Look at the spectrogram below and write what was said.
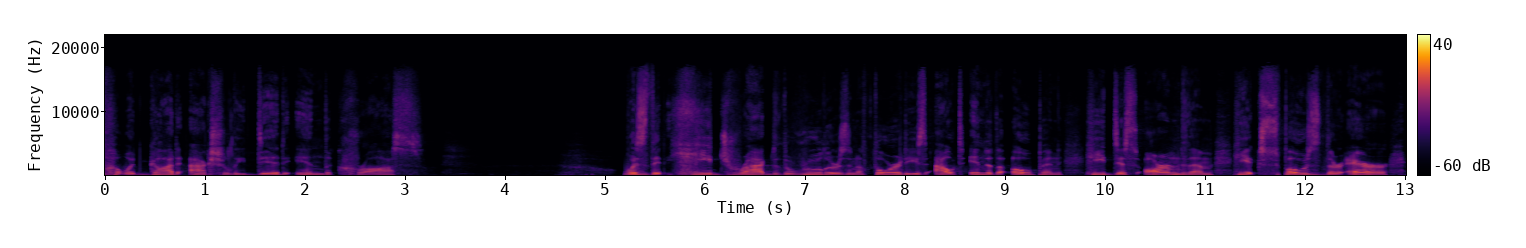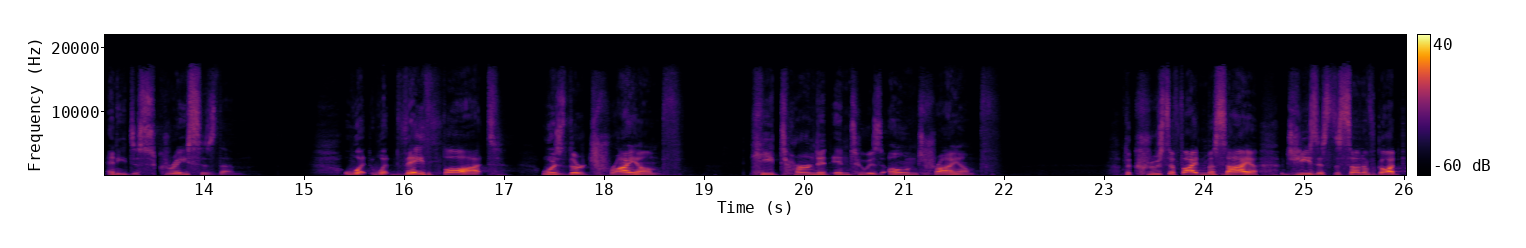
But what God actually did in the cross was that he dragged the rulers and authorities out into the open. He disarmed them, he exposed their error, and he disgraces them. What, what they thought was their triumph, he turned it into his own triumph. The crucified Messiah, Jesus, the Son of God,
